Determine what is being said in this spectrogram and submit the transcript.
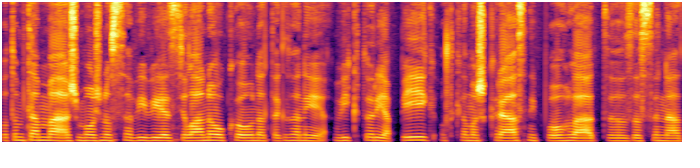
Potom tam máš možnosť sa vyviezť lanovkou na tzv. Victoria Peak, odkiaľ máš krásny pohľad e, zase na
